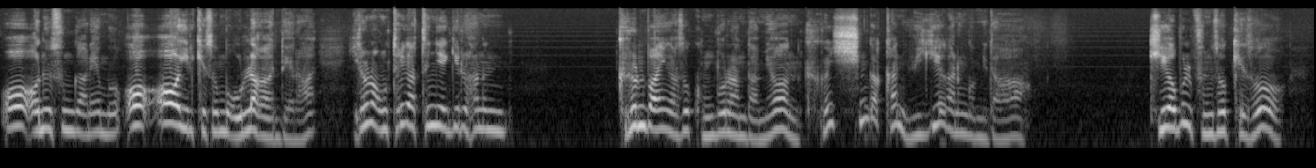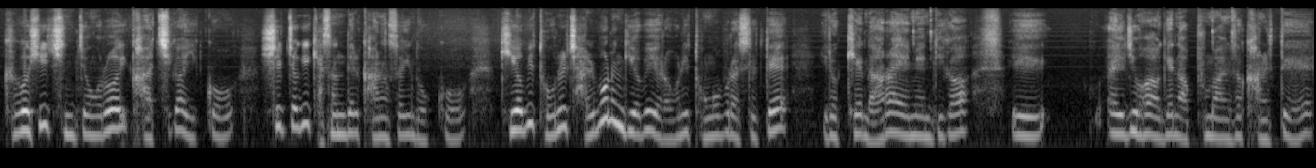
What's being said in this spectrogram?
어 어느 순간에 뭐 어어 어, 이렇게 해서 뭐 올라간대나? 이런 엉터리 같은 얘기를 하는 그런 방에 가서 공부를 한다면 그건 심각한 위기에 가는 겁니다. 기업을 분석해서 그것이 진정으로 가치가 있고 실적이 개선될 가능성이 높고 기업이 돈을 잘 버는 기업에 여러분이 동업을 했을 때 이렇게 나라 M&D가 이 LG화학에 납품하면서 갈 때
